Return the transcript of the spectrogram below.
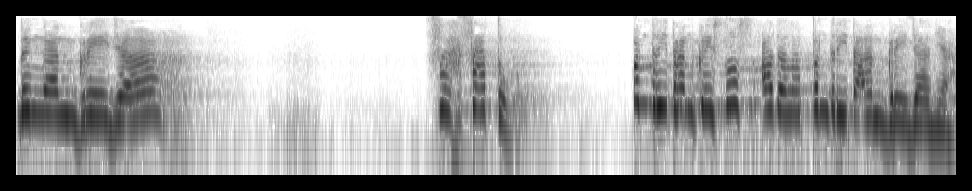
dengan gereja satu. Penderitaan Kristus adalah penderitaan gerejanya.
